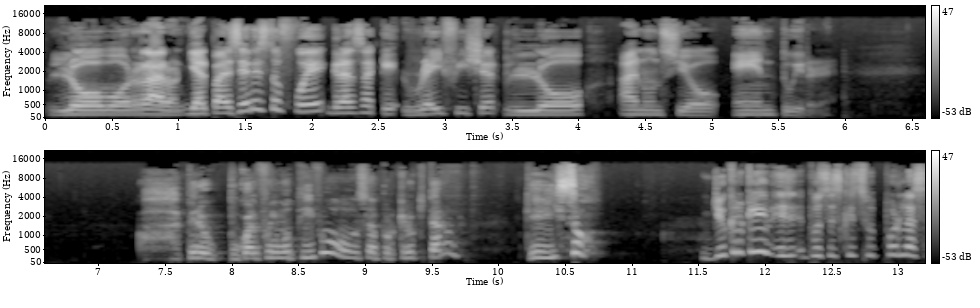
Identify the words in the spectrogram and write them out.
lo borraron. Y al parecer esto fue gracias a que Ray Fisher lo anunció en Twitter. Ay, pero ¿cuál fue el motivo? O sea, ¿por qué lo quitaron? ¿Qué hizo? Yo creo que, eh, pues es que es por las,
